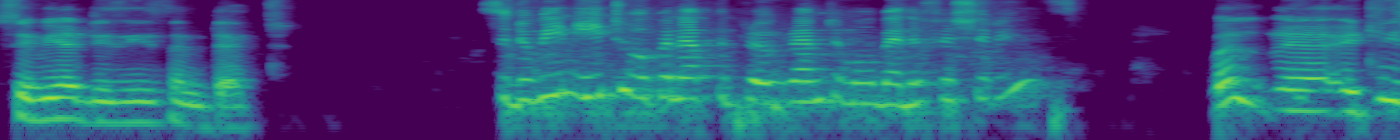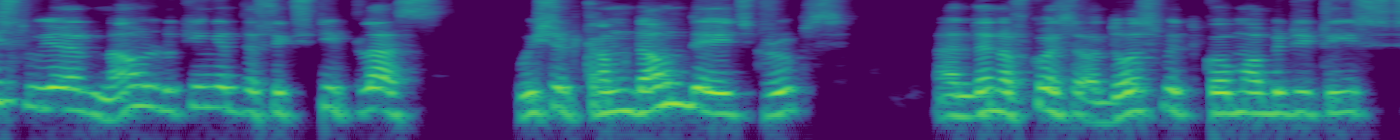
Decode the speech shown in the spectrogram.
severe disease and death. So, do we need to open up the program to more beneficiaries? Well, uh, at least we are now looking at the 60 plus. We should come down the age groups. And then, of course, uh, those with comorbidities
